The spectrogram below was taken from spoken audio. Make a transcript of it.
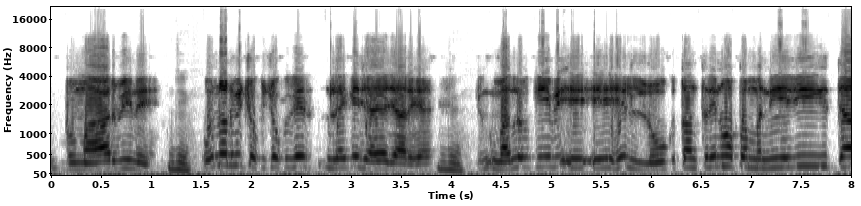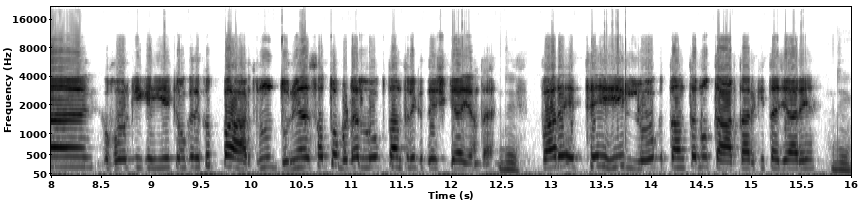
ਬਿਮਾਰ ਵੀ ਨੇ ਜੀ। ਉਹਨਾਂ ਨੂੰ ਵੀ ਚੁੱਕ ਚੁੱਕ ਕੇ ਲੈ ਕੇ ਜਾਇਆ ਜਾ ਰਿਹਾ ਹੈ। ਮਤਲਬ ਕਿ ਵੀ ਇਹ ਇਹ ਲੋਕਤੰਤਰ ਇਹਨੂੰ ਆਪਾਂ ਮੰਨੀਏ ਜੀ ਜਾਂ ਹੋਰ ਕੀ ਕਹੀਏ ਕਿਉਂਕਿ ਦੇਖੋ ਭਾਰਤ ਨੂੰ ਦੁਨੀਆ ਦਾ ਸਭ ਤੋਂ ਵੱਡਾ ਲੋਕਤੰਤਰਿਕ ਦੇਸ਼ ਕਿਹਾ ਜਾਂਦਾ ਹੈ। ਪਰ ਇੱਥੇ ਹੀ ਲੋਕਤੰਤਰ ਨੂੰ ਤਾਰ-ਤਾਰ ਕੀਤਾ ਜਾ ਰਿਹਾ ਹੈ। ਜੀ।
